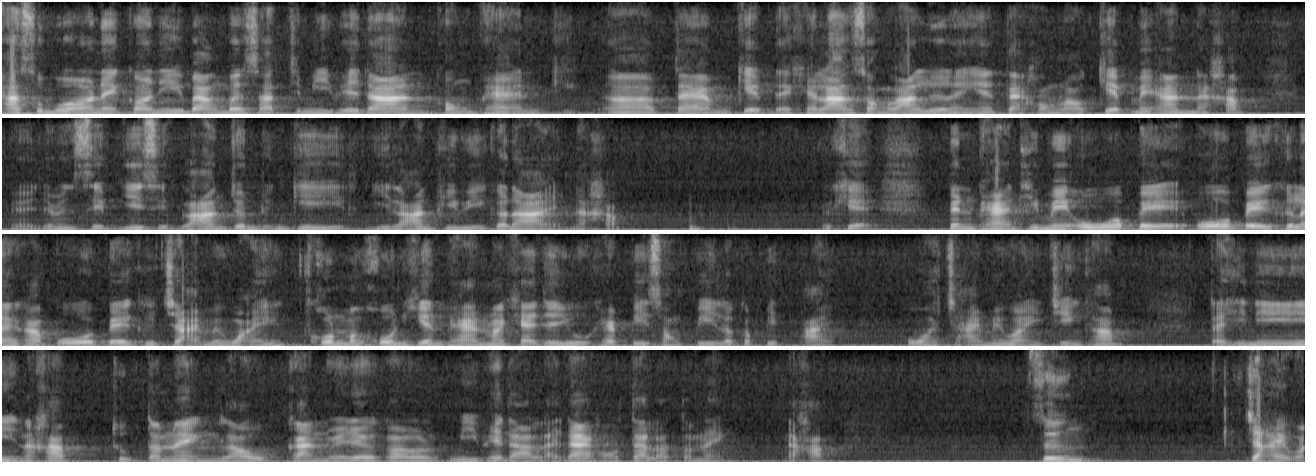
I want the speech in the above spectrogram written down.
ถ้าสมมติว่าในกรณีบางบริษัทจะมีเพดานของแผนแต้มเก็บได้แค่ล้าน 2 ล้านหรืออะไรเงี้ย แต่ของเราเก็บไม่อั้นนะครับ จะเป็น 10 20 ล้านจนถึงกี่กี่ล้าน PV ก็ได้นะครับ โอเค เป็นแผนที่ไม่โอเวอร์เปย์ โอเวอร์เปย์คืออะไรครับ โอเวอร์เปย์คือจ่ายไม่ไหว คนบางคนเขียนแผนมาแค่จะอยู่แค่ปี 2 ปีแล้วก็ปิดไป เพราะว่าจ่ายไม่ไหวจริงครับ แต่ที่นี่นะครับทุกตำแหน่งเรากันไว้ด้วยเขามีเพดานรายได้ของแต่ละตำแหน่งนะครับ ซึ่ง จ่ายไหว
